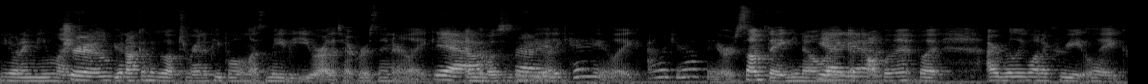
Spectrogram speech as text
you know what i mean like True. you're not to go up to random people unless maybe you are the type of person or like Yeah. and the most is going to be like hey like i like your outfit or something you know Yeah, like yeah. a compliment but i really want to create like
